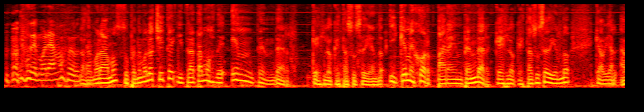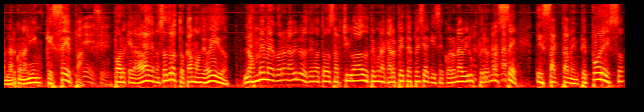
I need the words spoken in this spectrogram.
Nos demoramos, me gusta. los demoramos, suspendemos los chistes y tratamos de entender qué es lo que está sucediendo. Y qué mejor para entender qué es lo que está sucediendo que hablar- hablar con alguien que sepa. Sí, sí. Porque la verdad que nosotros tocamos de oído. Los memes de coronavirus los tengo todos archivados, tengo una carpeta especial que dice coronavirus, pero no sé exactamente. Por eso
